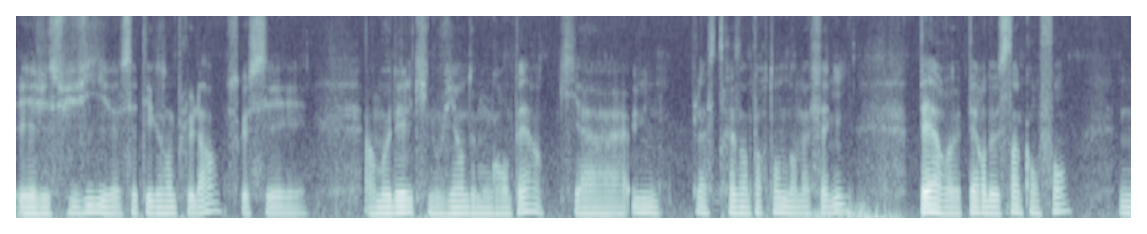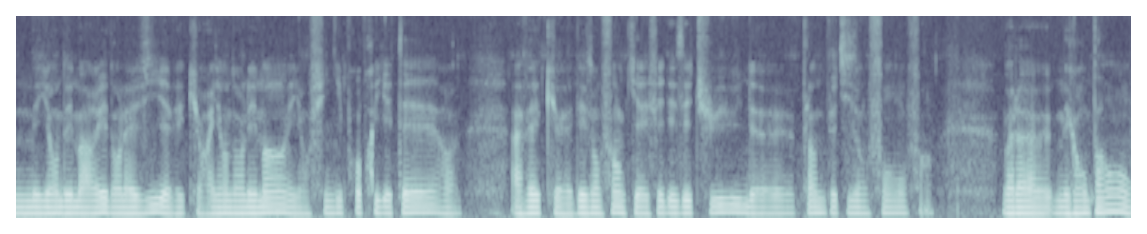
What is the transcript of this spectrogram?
Et j'ai suivi euh, cet exemple-là, parce que c'est un modèle qui nous vient de mon grand-père, qui a eu une place très importante dans ma famille. Père, euh, père de cinq enfants, ayant démarré dans la vie avec rien dans les mains, ayant fini propriétaire, avec euh, des enfants qui avaient fait des études, plein de petits-enfants, enfin voilà, mes grands-parents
